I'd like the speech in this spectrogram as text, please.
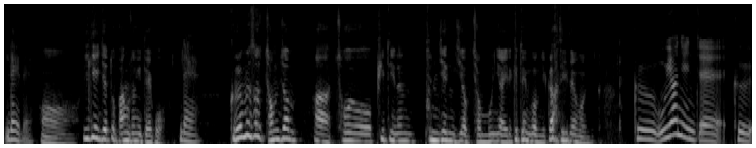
네네. 어. 이게 이제 또 방송이 되고. 네. 그러면서 점점 아, 저 PD는 분쟁 지역 전문이야 이렇게 된 겁니까? 어떻게 된 겁니까? 그 우연히 이제 그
